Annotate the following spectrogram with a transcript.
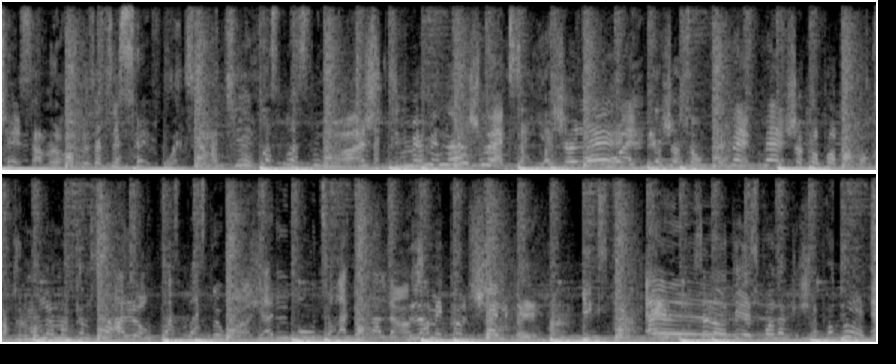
Ça me rend plus excessif ou exclamatif Passe passe loin J'active mes ménages mec. Ça y est je l'ai. Ouais. Les choses sont faites. Mais mais. Je comprends pas pourquoi tout le monde me marque comme ça. Alors passe passe le ouin Y'a du monde sur la corde à linge. La m'écoule chaîne et X L. C'est languise pendant que je prends tout mon temps.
